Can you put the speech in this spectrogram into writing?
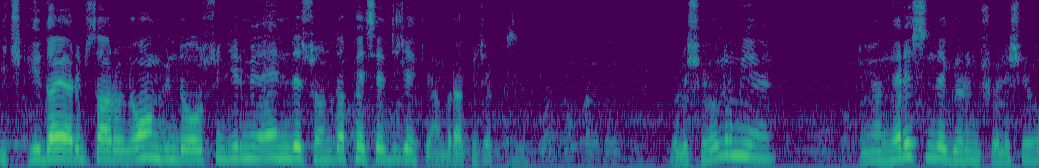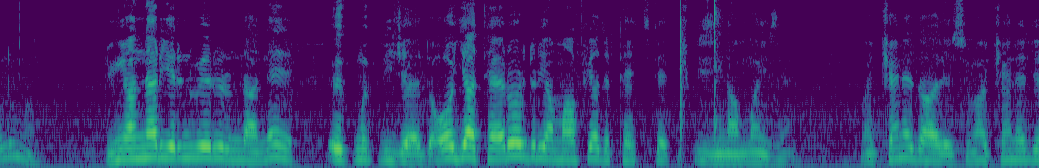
İçkiyi dayarım sarhoş. 10 günde olsun 20 eninde sonunda pes edecek yani. Bırakacak kızı. Böyle şey olur mu ya? Dünyanın neresinde görülmüş öyle şey olur mu? Dünyanın her yerini veriyorum daha ne ıkmık diyeceği. O ya terördür ya mafyadır tehdit etmiş. Biz inanmayız yani. Ben Kennedy ailesiyim ha. Kennedy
